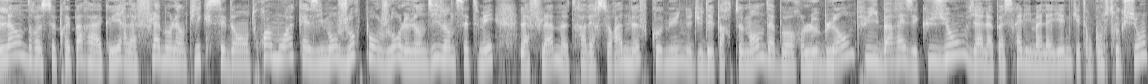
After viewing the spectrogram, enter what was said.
L'Indre se prépare à accueillir la flamme olympique. C'est dans trois mois, quasiment jour pour jour, le lundi 27 mai. La flamme traversera neuf communes du département. D'abord Le Blanc, puis Barès et Cusion, via la passerelle himalayenne qui est en construction.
